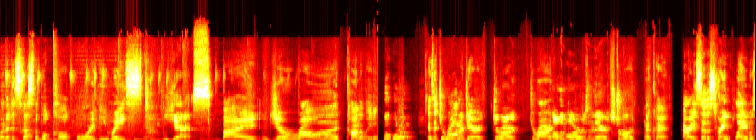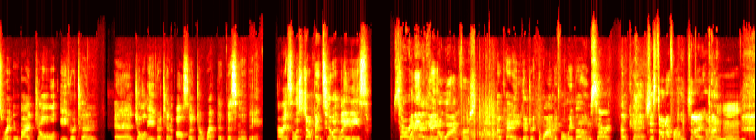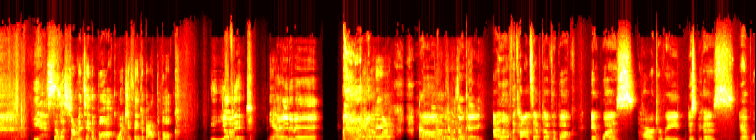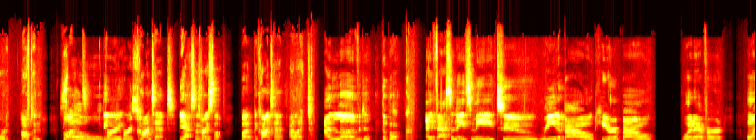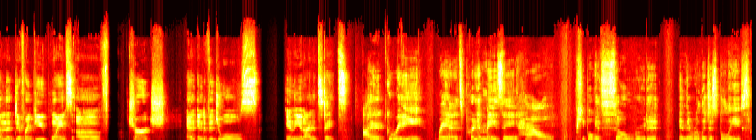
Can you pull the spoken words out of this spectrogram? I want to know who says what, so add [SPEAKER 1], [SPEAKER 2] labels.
[SPEAKER 1] going to discuss the book called Boy Erased
[SPEAKER 2] Yes.
[SPEAKER 1] by Gerard Connolly.
[SPEAKER 3] Whoop, whoop.
[SPEAKER 1] Is it Gerard or Jared?
[SPEAKER 3] Gerard.
[SPEAKER 1] Gerard.
[SPEAKER 3] All them R's in there. It's Gerard.
[SPEAKER 1] Okay. All right. So the screenplay was written by Joel Edgerton, and Joel Edgerton also directed this movie. All right. So let's jump into it, ladies.
[SPEAKER 2] Sorry,
[SPEAKER 1] What
[SPEAKER 2] I had to hit my wine first.
[SPEAKER 1] Okay. You gonna drink the wine before we vote?
[SPEAKER 2] I'm sorry.
[SPEAKER 1] Okay.
[SPEAKER 3] Just started off early tonight, huh? Mm-hmm.
[SPEAKER 2] Yes.
[SPEAKER 1] So let's jump into the book. What'd you think about the book?
[SPEAKER 2] Loved it.
[SPEAKER 1] Yeah.
[SPEAKER 2] Hated it.
[SPEAKER 1] Hated it?
[SPEAKER 3] wow.
[SPEAKER 2] I loved it. It was okay.
[SPEAKER 3] I love the concept of the book. It was hard to read just because I got bored often. But
[SPEAKER 1] Slow.
[SPEAKER 3] the
[SPEAKER 2] Very, very slow.
[SPEAKER 3] content, yes, it was very slow. But the content I liked.
[SPEAKER 2] I loved the book. It fascinates me to read about, hear about, whatever, on the different viewpoints of church and individuals in the United States.
[SPEAKER 1] I agree, Rhea. It's pretty amazing how people get so rooted in their religious beliefs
